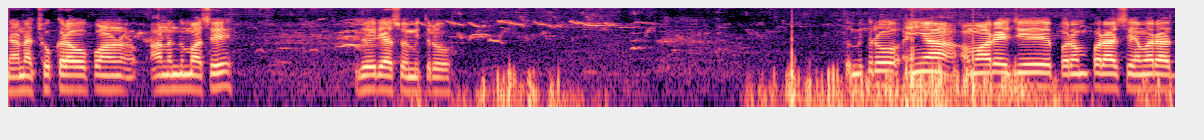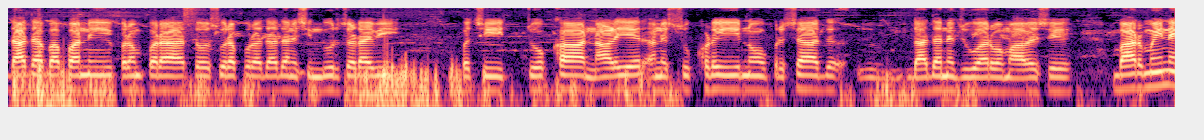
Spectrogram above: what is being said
નાના છોકરાઓ પણ આનંદમાં છે. જોઈ રહ્યા છો મિત્રો. તો મિત્રો અહીંયા અમારે જે પરંપરા છે, અમારા દાદા બાપાની પરંપરા, તો સુરાપુરા દાદાને સિંદૂર ચડાવી પછી ચોખા, નાળિયેર અને સુખડીનો પ્રસાદ દાદાને જુવારવામાં આવે છે. બાર મહિને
